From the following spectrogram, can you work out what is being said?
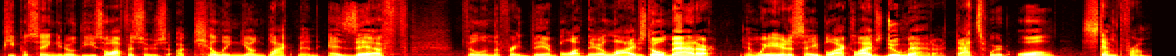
people saying, you know, these officers are killing young black men as if, fill in the phrase, their, blood, their lives don't matter. And we're here to say black lives do matter. That's where it all stemmed from.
